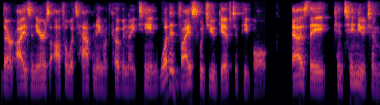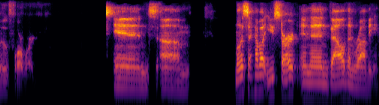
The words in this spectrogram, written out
their eyes and ears off of what's happening with COVID-19, what advice would you give to people as they continue to move forward? And um, Melissa, how about you start and then Val, then Robbie?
